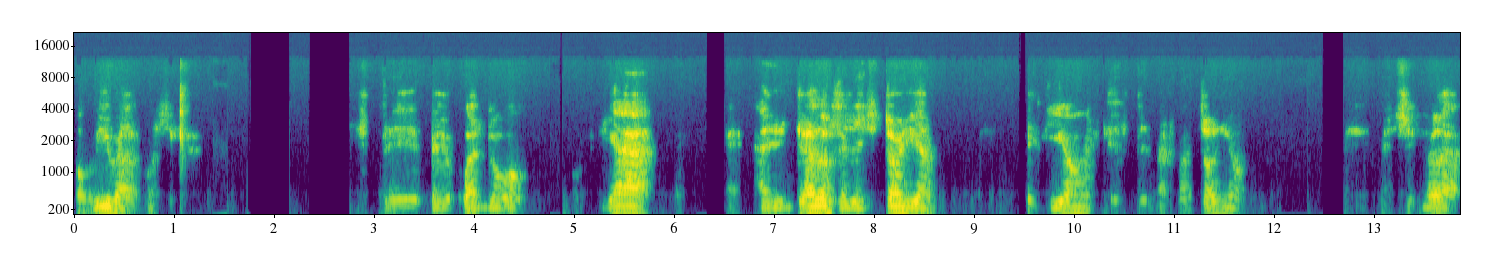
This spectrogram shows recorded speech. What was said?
o Viva la música. Este, pero cuando ya eh, adentrados en la historia, el guion este, Marco Antonio me, enseñó la,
